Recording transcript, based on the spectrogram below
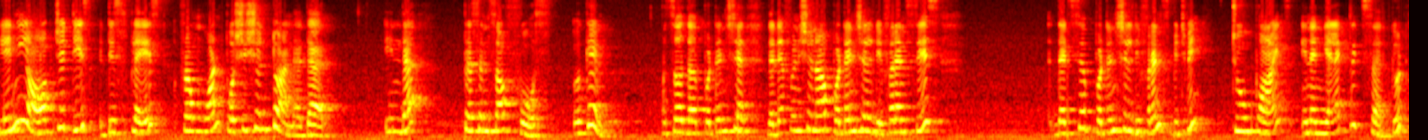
any object is displaced from one position to another in the presence of force. Okay, so the potential, the definition of potential difference is that's a potential difference between two points in an electric circuit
